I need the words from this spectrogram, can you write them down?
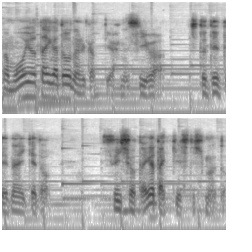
まあ、毛様体がどうなるかっていう話はちょっと出てないけど、水晶体が脱臼してしまうと。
